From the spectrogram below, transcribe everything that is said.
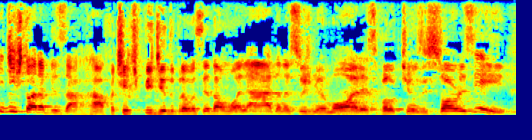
E de história bizarra, Rafa, tinha te pedido para você dar uma olhada nas suas memórias, você falou que tinha os stories, e aí?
